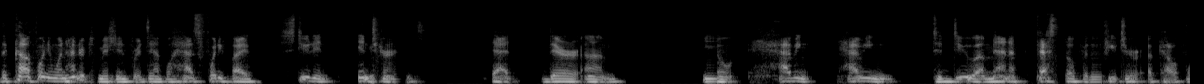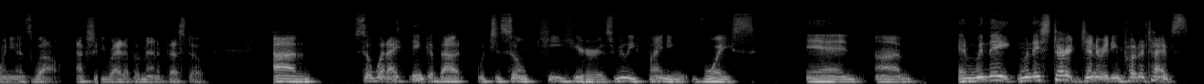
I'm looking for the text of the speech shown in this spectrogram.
the California 100 Commission, for example, has 45 student interns that they're um, you know having having to do a manifesto for the future of California as well. Actually, write up a manifesto. Um, so what I think about, which is so key here, is really finding voice, and um, and when they when they start generating prototypes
